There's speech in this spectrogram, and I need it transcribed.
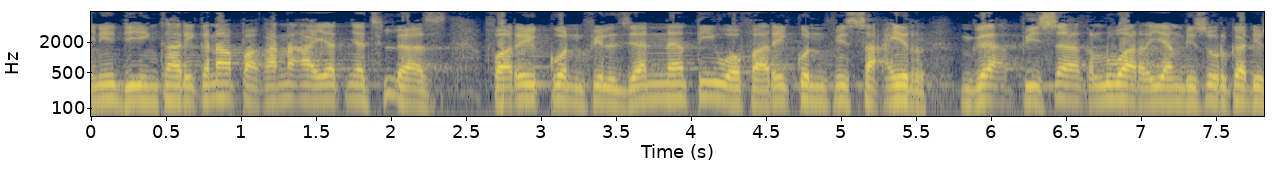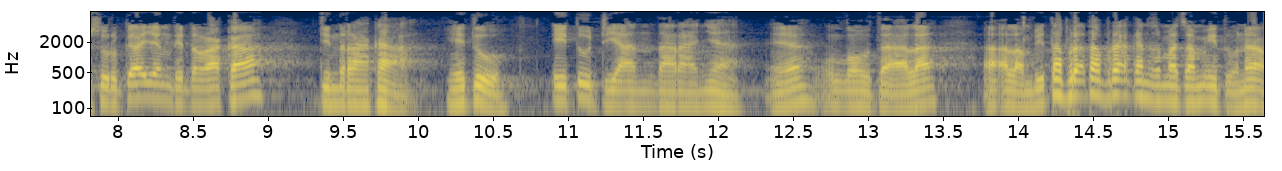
ini diingkari. Kenapa? Karena ayatnya jelas. Farikun fil jannati wa farikun fis sa'ir. Enggak bisa keluar yang di surga di surga yang di neraka di neraka. Itu itu di antaranya. Ya Allah taala alam. Ditabrak-tabrakan semacam itu. Nah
